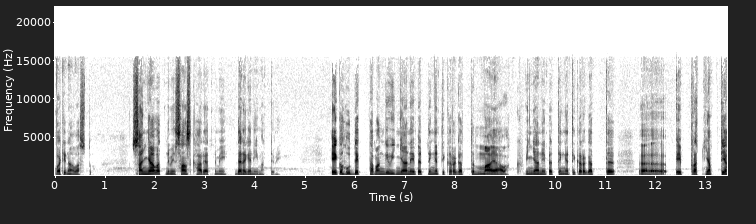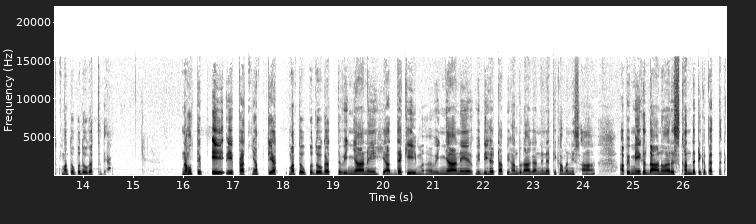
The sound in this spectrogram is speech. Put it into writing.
වටිනා වස්තු. සංඥාවක් නෙමෙයි සංස්කාරයක් නෙමෙයි දැනගැනීමක් නෙමෙයි. ඒක හුදෙක් Tamange විඥානයේ පැත්තෙන් ඇති කරගත්ත මායාවක්. විඥානයේ පැත්තෙන් ඇති කරගත්ත ඒ ප්‍රඥප්තියක් මත උපදවගත්ත දෙයක්. නමුත් ඒ ඒ ප්‍රඥප්තියක් මත උපදෝගත්ත විඥානයේහි අත්දැකීම විඥානයේ විදිහට අපි හඳුනාගන්නේ නැතිකම නිසා අපි මේක දානවා ස්කන්ධ ටික පැත්තට.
